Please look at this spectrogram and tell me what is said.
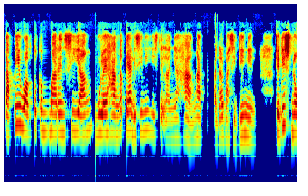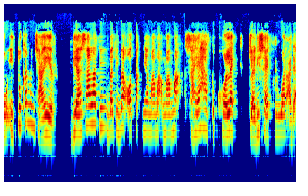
Tapi waktu kemarin siang mulai hangat ya di sini istilahnya hangat padahal masih dingin. Jadi snow itu kan mencair biasalah tiba-tiba otaknya mama-mama saya have to collect. Jadi saya keluar ada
